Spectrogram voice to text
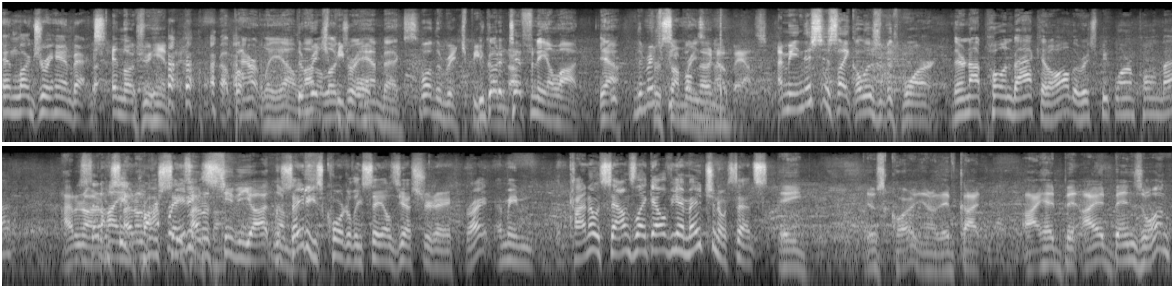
and luxury handbags. And luxury handbags. Apparently, yeah. The a lot rich of luxury people, handbags. Well, the rich people. You go to know. Tiffany a lot. Yeah. The, the rich for some people reason. know no bounds. I mean, this is like Elizabeth Warren. They're not pulling back at all. The rich people aren't pulling back. I don't know. I don't, see, I, don't, properties. I don't see the yacht numbers. Mercedes quarterly sales yesterday, right? I mean, kind of sounds like LVMH in a sense. They, this car, you know, they've got. I had been, I had Benz on.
